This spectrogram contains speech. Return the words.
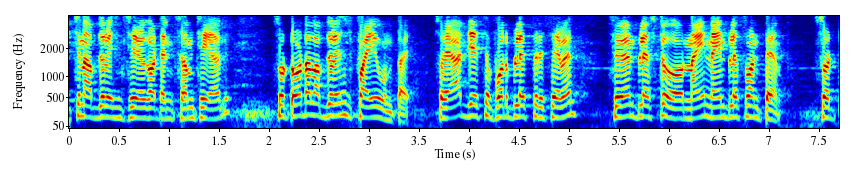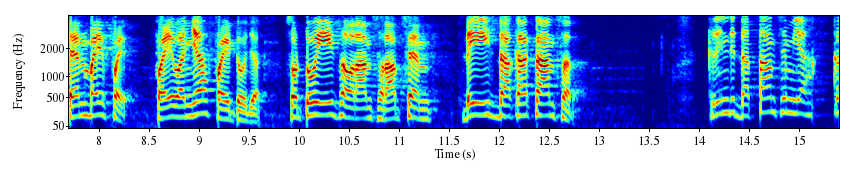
ఇచ్చిన అబ్జర్వేషన్స్ ఏవి కాబట్టి సమ్ చేయాలి. సో టోటల్ అబ్జర్వేషన్ ఫైవ్ ఉంటాయి. సో యాడ్ చేస్తే four plus three seven seven plus two nine nine plus one ten so ten by five five one జా ఫైవ్ టూ జా so two is our answer option D is the correct answer క్రింది దత్తాంశం యొక్క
